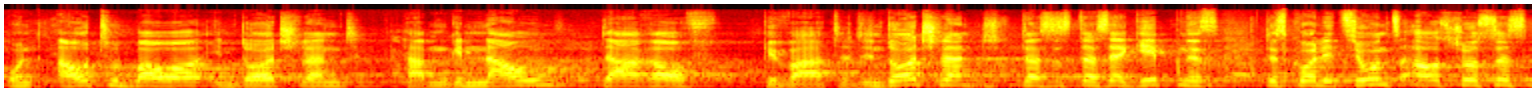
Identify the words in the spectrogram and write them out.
Und Autobauer in Deutschland haben genau darauf gewartet. In Deutschland, das ist das Ergebnis des Koalitionsausschusses,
